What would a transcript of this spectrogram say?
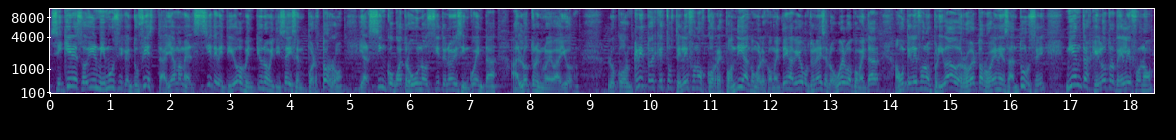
si quieres oír mi música en tu fiesta, llámame al 722-2126 en Puerto y al 541-7950 al otro en Nueva York. Lo concreto es que estos teléfonos correspondían, como les comenté en aquella oportunidad y se los vuelvo a comentar, a un teléfono privado de Roberto Roen en Santurce, mientras que el otro teléfono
